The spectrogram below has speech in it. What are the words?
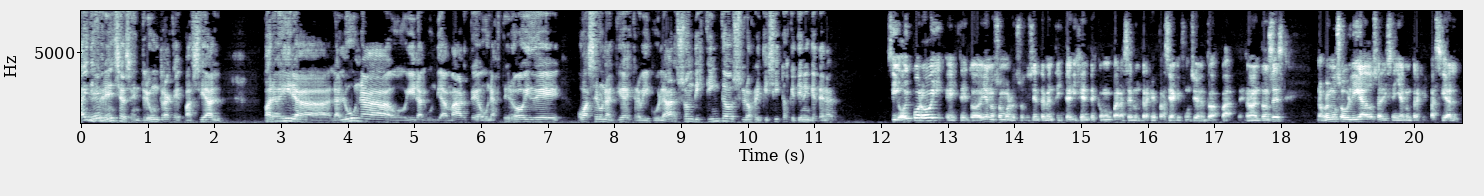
¿Hay diferencias entre un traje espacial para ir a la Luna o ir algún día a Marte, a un asteroide o hacer una actividad extravehicular? ¿Son distintos los requisitos que tienen que tener? Sí, hoy por hoy este, todavía no somos lo suficientemente inteligentes como para hacer un traje espacial que funcione en todas partes, ¿no? Entonces, nos vemos obligados a diseñar un traje espacial.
